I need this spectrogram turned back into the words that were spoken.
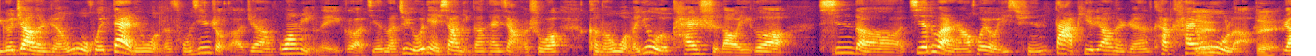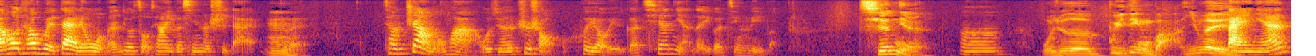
一个这样的人物会带领我们重新走到这样光明的一个阶段，就有点像你刚才讲的说，可能我们又开始到一个新的阶段，然后会有一群大批量的人他开悟了，对，然后他会带领我们就走向一个新的时代。嗯对，像这样的话，我觉得至少会有一个千年的一个经历吧。千年，嗯，我觉得不一定吧，因为百年，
